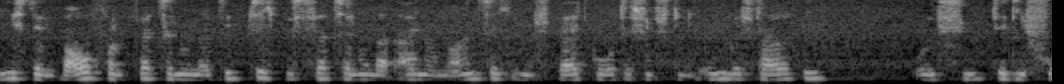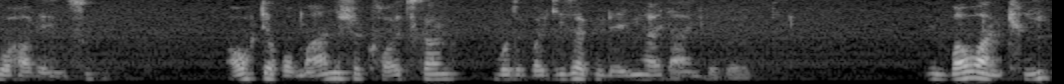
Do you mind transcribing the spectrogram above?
ließ den Bau von 1470 bis 1491 im spätgotischen Stil umgestalten und fügte die Vorhalle hinzu. Auch der romanische Kreuzgang wurde bei dieser Gelegenheit eingewölbt. Im Bauernkrieg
